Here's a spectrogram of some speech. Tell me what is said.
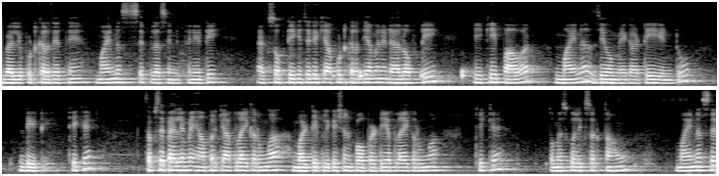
वैल्यू पुट कर देते हैं। माइनस से plus infinity x of t की जगह क्या पुट कर दिया मैंने? डेल ऑफ़ टी ई की power minus j omega t into d t ठीक है? सबसे पहले मैं यहाँ पर क्या अप्लाई करूँगा? मल्टीप्लिकेशन प्रॉपर्टी अप्लाई करूँगा। ठीक है? तो मैं इसको लिख सकता हूँ। माइनस से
